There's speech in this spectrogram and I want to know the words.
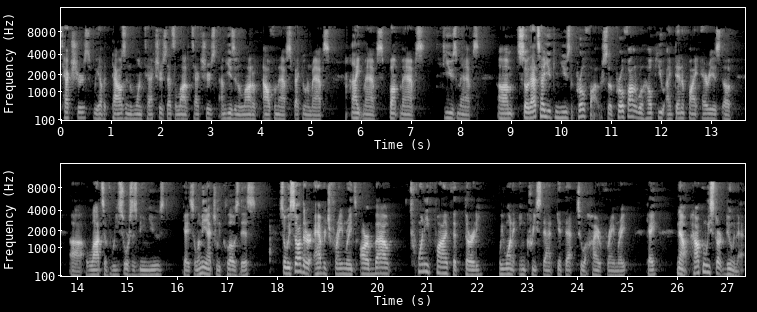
Textures, we have a thousand and one textures. That's a lot of textures. I'm using a lot of alpha maps, specular maps, height maps, bump maps, fuse maps. Um, so that's how you can use the profiler. So the profiler will help you identify areas of uh, lots of resources being used. Okay, so let me actually close this. So we saw that our average frame rates are about 25 to 30. We want to increase that, get that to a higher frame rate. Okay. Now, how can we start doing that?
